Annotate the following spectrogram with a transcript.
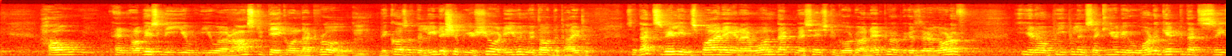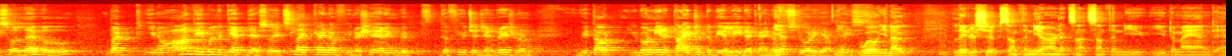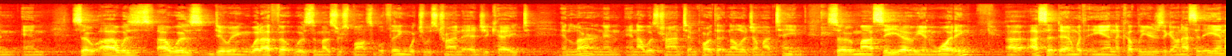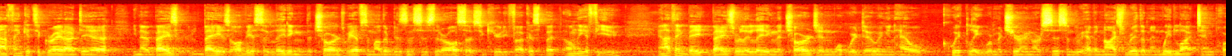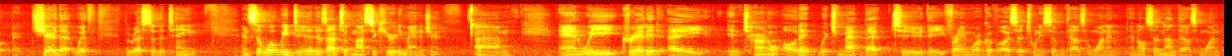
How and obviously you you were asked to take on that role mm. because of the leadership you showed even without the title. So that's really inspiring, and I want that message to go to our network because there are a lot of you know people in security who want to get to that CISO level, but you know aren't able to get there. So it's like kind of you know sharing with the future generation without you don't need a title to be a leader kind of yeah. story. Yeah, please. Well, you know, leadership's something you earn. It's not something you you demand. And and so I was I was doing what I felt was the most responsible thing, which was trying to educate and learn. And, and I was trying to impart that knowledge on my team. So my CEO, Ian Whiting, uh, I sat down with Ian a couple of years ago and I said, Ian, I think it's a great idea. You know, Bay is obviously leading the charge. We have some other businesses that are also security focused, but only a few. And I think Bay, Bay's really leading the charge in what we're doing and how quickly we're maturing our systems. We have a nice rhythm, and we'd like to share that with the rest of the team. And so what we did is I took my security manager, um, and we created a internal audit which mapped back to the framework of ISO 27001 and, and also 9001.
